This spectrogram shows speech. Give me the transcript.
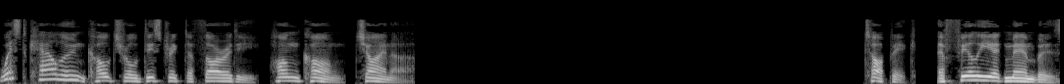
West Kowloon Cultural District Authority, Hong Kong, China. Affiliate members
